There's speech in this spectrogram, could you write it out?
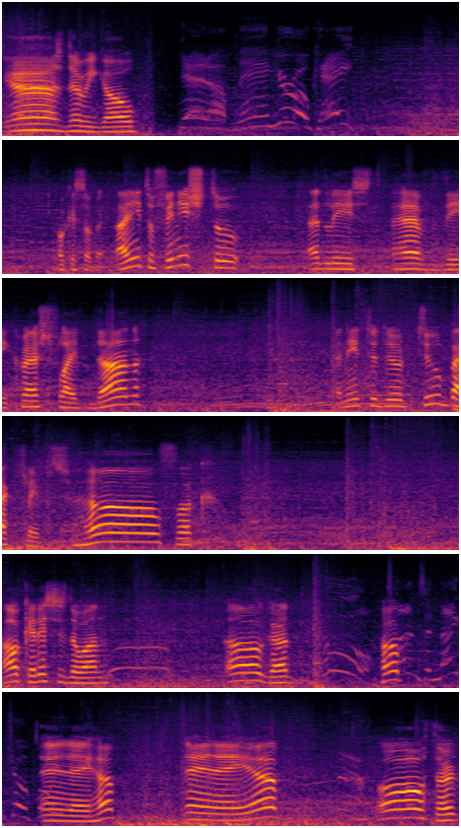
Yes, there we go. Get up, man. You're okay. Okay, so I need to finish to at least have the crash flight done. I need to do two backflips. Oh, fuck. Okay, this is the one. Oh, God. Hop. And a hop. And a up. Oh, third.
